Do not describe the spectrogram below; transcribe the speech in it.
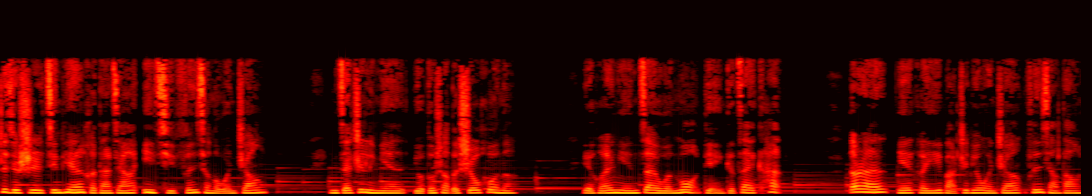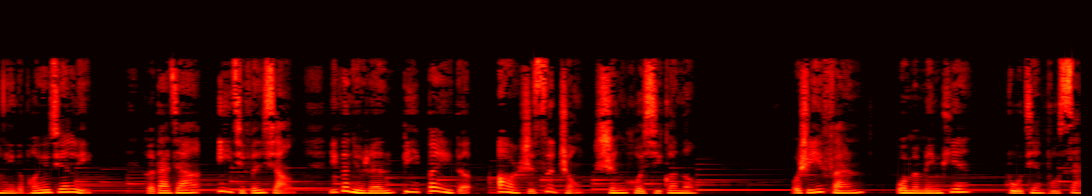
这就是今天和大家一起分享的文章。你在这里面有多少的收获呢？也欢迎您在文末点一个再看。当然，你也可以把这篇文章分享到你的朋友圈里，和大家一起分享一个女人必备的二十四种生活习惯呢。我是一凡，我们明天不见不散。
